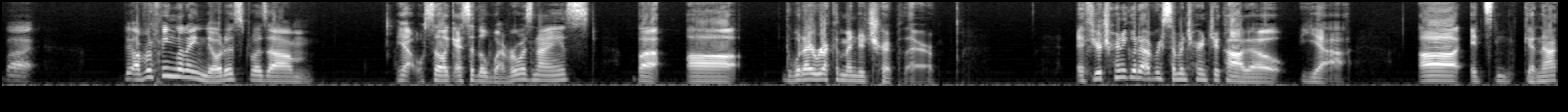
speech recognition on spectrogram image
But the other thing that I noticed was um yeah, so like I said the weather was nice, but uh would I recommend a trip there? If you're trying to go to every cemetery in Chicago, yeah. Uh, it's not going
